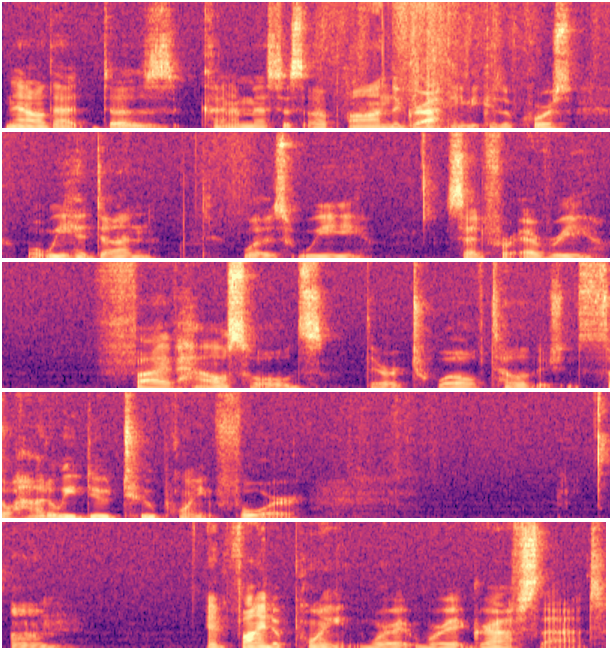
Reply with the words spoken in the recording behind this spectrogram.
Now that does kind of mess us up on the graphing because of course what we had done was we said for every five households there are 12 televisions. So how do we do 2.4 um, and find a point where it, where it graphs that?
